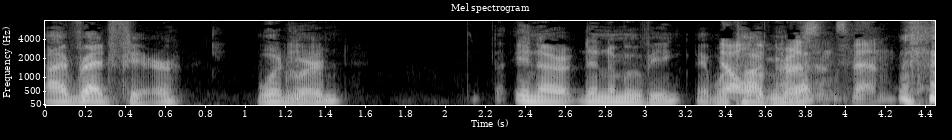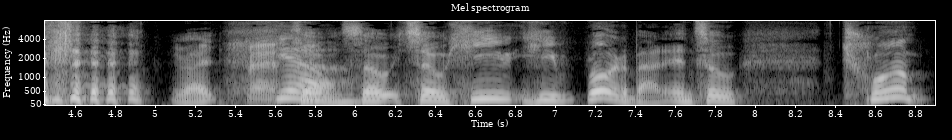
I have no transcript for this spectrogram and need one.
I've read Fear. Woodward in a in a movie that we're All the talking about, men. right? Right. Yeah. So so so he he wrote about it, and so Trump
